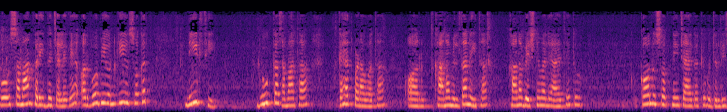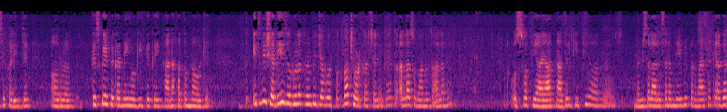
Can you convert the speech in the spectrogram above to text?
وہ سامان خریدنے چلے گئے اور وہ بھی ان کی اس وقت نیڈ تھی۔ بھوک کا سما تھا قحط پڑا ہوا تھا اور کھانا ملتا نہیں تھا۔ کھانا بیچنے والے آئے تھے تو کون اس وقت نہیں چاہے گا کہ وہ جلدی سے خرید جائے اور کس کو یہ فکر نہیں ہوگی کہ کہیں کھانا ختم نہ ہو جائے؟ تو اتنی شدید ضرورت میں بھی جب وہ خطبہ چھوڑ کر چلے گئے تو اللہ سبحان و تعالیٰ نے اس وقت یہ آیات نازل کی تھی اور نبی صلی اللہ علیہ وسلم نے یہ بھی فرمایا تھا کہ اگر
